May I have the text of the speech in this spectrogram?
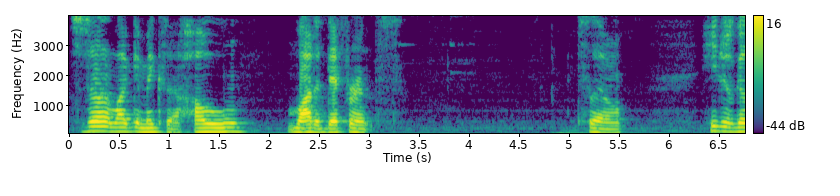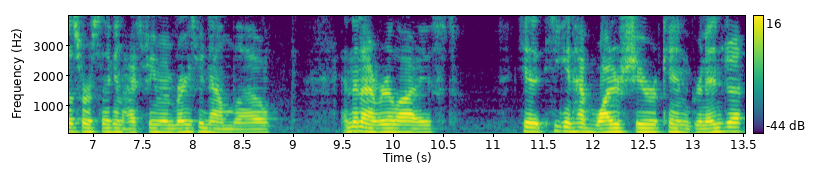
So it's not like it makes a whole lot of difference. So he just goes for a second ice beam and brings me down low. And then I realized he, he can have Water Shuriken Greninja,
